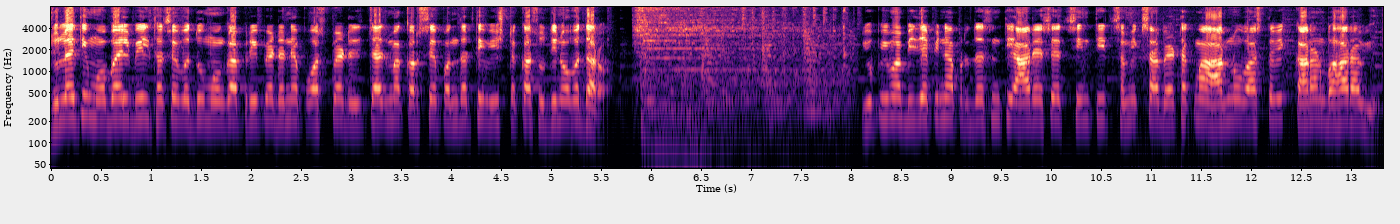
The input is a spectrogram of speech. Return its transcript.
જુલાઈથી મોબાઈલ બિલ થશે વધુ મોંઘા પ્રીપેડ અને પોસ્ટપેડ રિચાર્જમાં કરશે પંદરથી વીસ ટકા સુધીનો વધારો. યુપીમાં બીજેપીના પ્રદર્શનથી આરએસએસ ચિંતિત સમીક્ષા બેઠકમાં હારનું વાસ્તવિક કારણ બહાર આવ્યું.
